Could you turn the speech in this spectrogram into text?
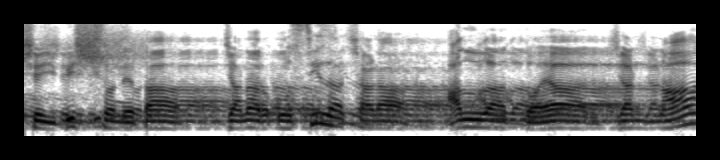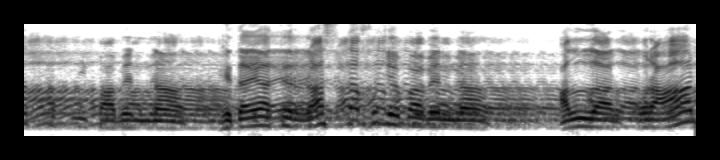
সেই বিশ্ব নেতা জানার ওসিলা ছাড়া আল্লাহ দয়ার জান্নাত আপনি পাবেন না, হেদায়াতের রাস্তা খুঁজে পাবেন না। আল্লাহর কোরআন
